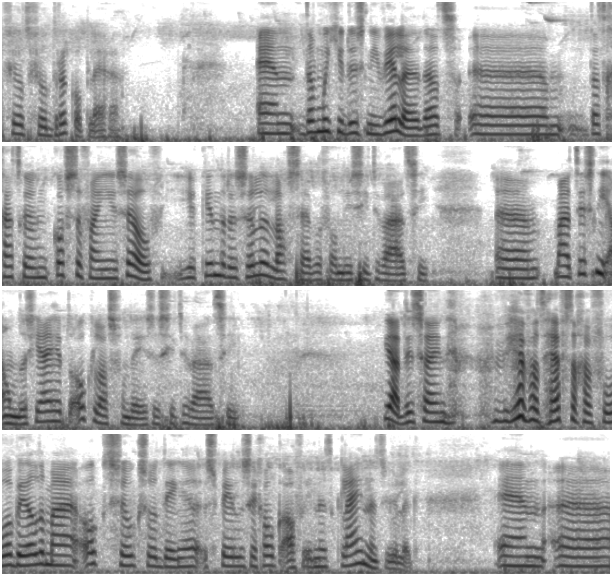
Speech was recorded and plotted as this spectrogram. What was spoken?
veel te veel druk opleggen. En dat moet je dus niet willen. Dat, uh, dat gaat ten koste van jezelf. Je kinderen zullen last hebben van die situatie. Uh, maar het is niet anders. Jij hebt ook last van deze situatie. Ja, dit zijn weer wat heftige voorbeelden. Maar ook zulke soort dingen spelen zich ook af in het klein natuurlijk. En uh,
